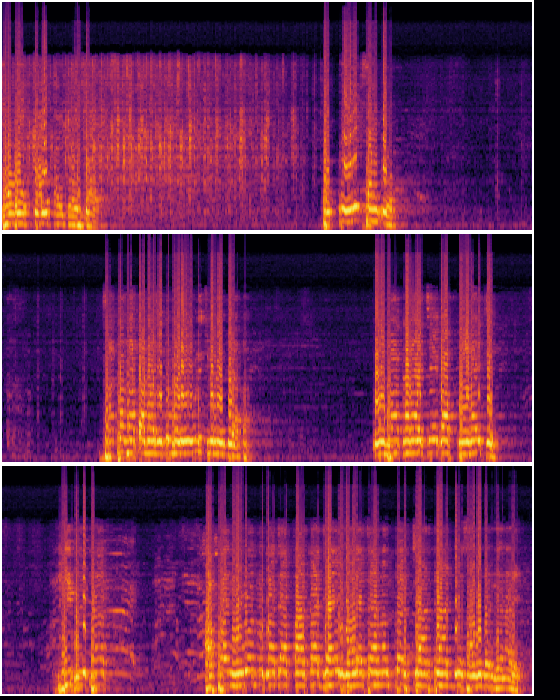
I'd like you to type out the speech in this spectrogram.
गेवराई चालू इथे होता आहे? फक्त एक सांगतो. जाता जाता माझी तुम्हाला एवढीच विनंती आता. उभा करायचे का पडायचे? ही बैठक आपण निवडणुकाच्या तारखा जाहीर झाल्याच्यानंतर चार ते आठ दिवस अगोदर घेणार आहे.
